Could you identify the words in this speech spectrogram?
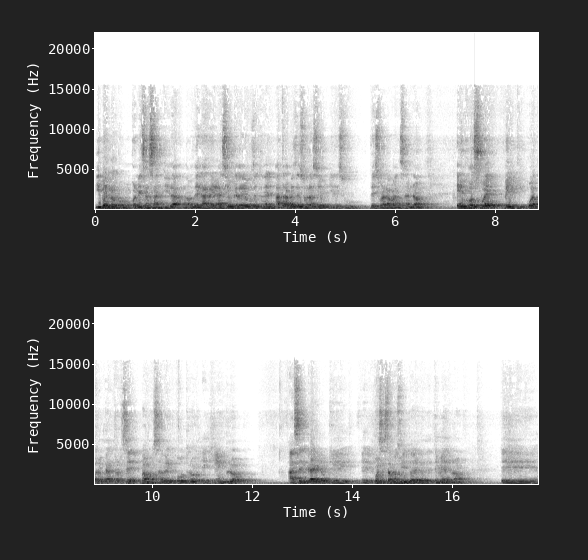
y verlo como con esa santidad, ¿no? De la relación que debemos de tener a través de su oración y de su, de su alabanza, ¿no? En Josué 24, 14 vamos a ver otro ejemplo acerca de lo que, eh, pues estamos viendo de lo de temer, ¿no? Eh,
